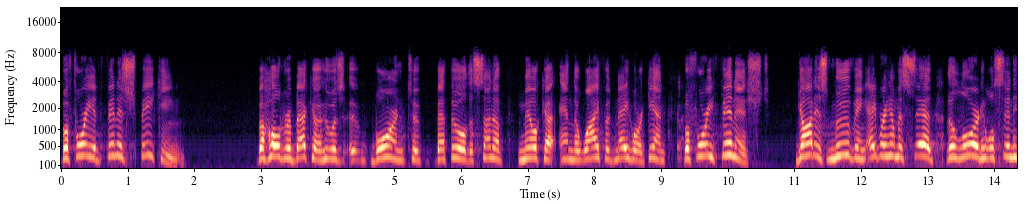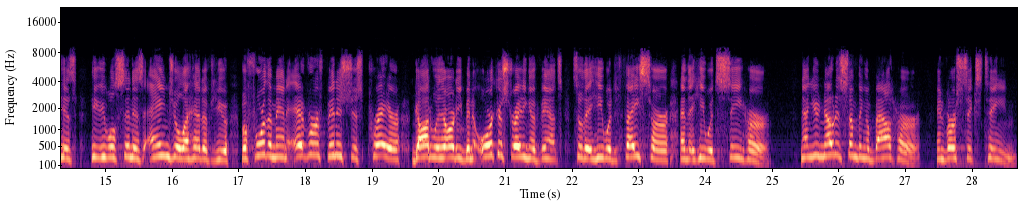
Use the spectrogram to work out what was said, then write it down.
Before he had finished speaking, Behold, Rebekah, who was uh, born to Bethuel, the son of Milcah, and the wife of Nahor. Again, before he finished, God is moving. Abraham has said, "The Lord will send his he will send his angel ahead of you." Before the man ever finished his prayer, God had already been orchestrating events so that he would face her and that he would see her. Now you notice something about her in verse 16.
